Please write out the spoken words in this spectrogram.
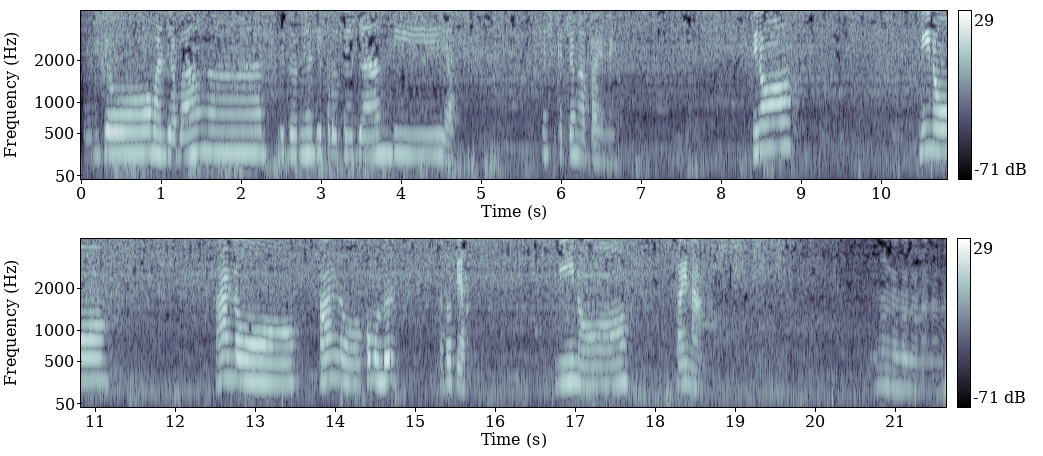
Unjo manja banget tidurnya di perutnya Jandi ya ini si kecil ngapain nih Nino, Nino, halo halo kok mundur tutup ya Halo Halo nak no no no no no no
